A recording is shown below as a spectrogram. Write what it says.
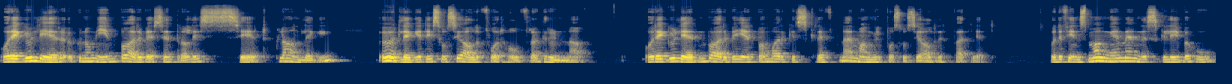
Å regulere økonomien bare ved sentralisert planlegging ødelegger de sosiale forhold fra grunnen av. Å regulere den bare ved hjelp av markedskreftene er mangel på sosial rettferdighet. For det finnes mange menneskelige behov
